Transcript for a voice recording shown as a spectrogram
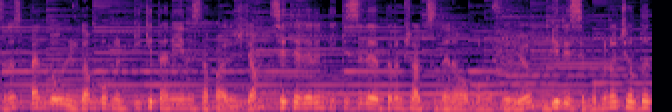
almışsınız. Ben de o yüzden bugün iki tane yeni site paylaşacağım. Sitelerin ikisi de yatırım şartsız deneme bonus veriyor. Birisi bugün açıldı,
